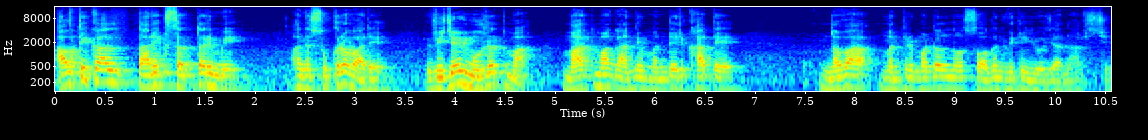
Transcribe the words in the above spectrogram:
આવતીકાલ તારીખ સત્તરમી અને શુક્રવારે વિજય મુહૂર્તમાં મહાત્મા ગાંધી મંદિર ખાતે નવા મંત્રીમંડળનો સોગંદવિધિ યોજાનાર છે.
